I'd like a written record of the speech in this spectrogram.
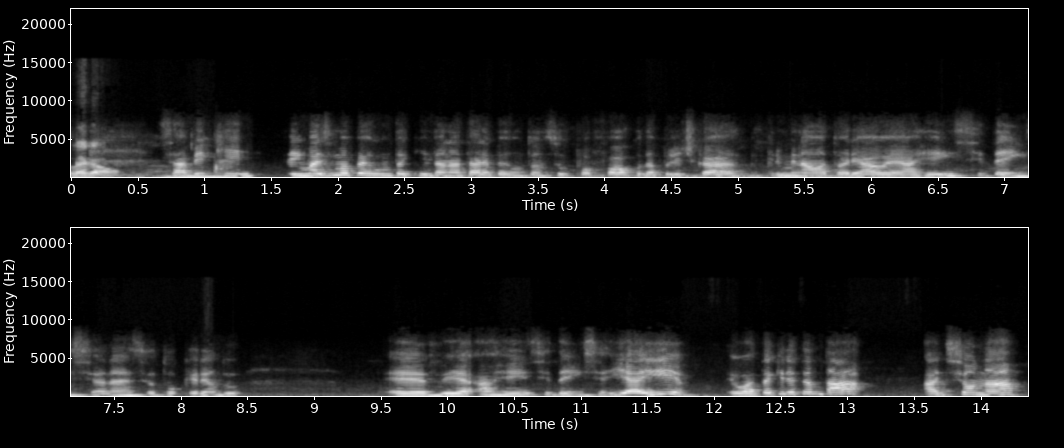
Legal. Sabe que tem mais uma pergunta aqui da Natália perguntando se o foco da política criminal atuarial é a reincidência, né? Se eu estou querendo é, ver a reincidência. E aí, eu até queria tentar adicionar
